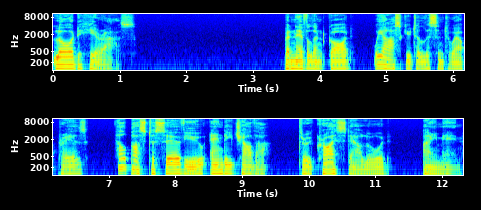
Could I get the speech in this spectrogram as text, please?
Lord, hear us. Benevolent God, we ask you to listen to our prayers. Help us to serve you and each other. Through Christ our Lord. Amen.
